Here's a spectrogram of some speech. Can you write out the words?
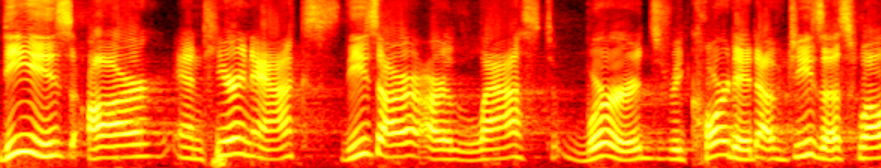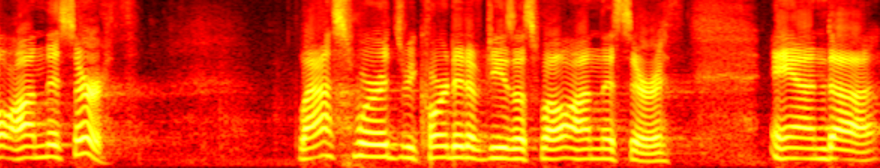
These are, and here in Acts, these are our last words recorded of Jesus while on this earth. Last words recorded of Jesus while on this earth. And uh,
